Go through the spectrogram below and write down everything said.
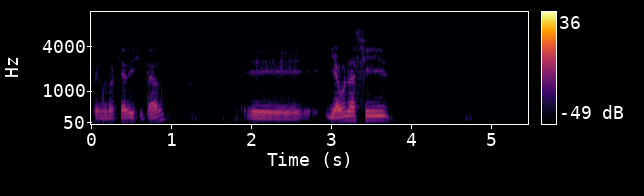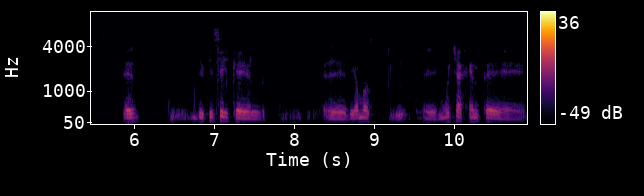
tecnología digital eh, y aún así es difícil que, el- eh, digamos, eh, mucha gente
